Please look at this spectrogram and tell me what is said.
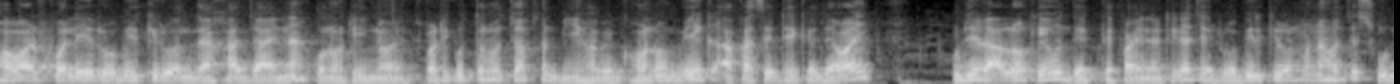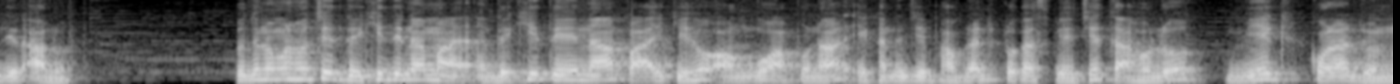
হওয়ার ফলে রবির কিরণ দেখা যায় না, কোনোটি নয়। সঠিক উত্তর হচ্ছে অপশন বি হবে। ঘন মেঘ আকাশে ঢেকে যাওয়ায় সূর্যের আলো কেউ দেখতে পায় না, ঠিক আছে? রবির কিরণ মানে হচ্ছে সূর্যের আলো। চোদ্দ নম্বর হচ্ছে, দেখিতে না দেখিতে না পায় কেহ অঙ্গ আপনার। এখানে যে ভাবনাটি প্রকাশ পেয়েছে তা হলো মেঘ করার জন্য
